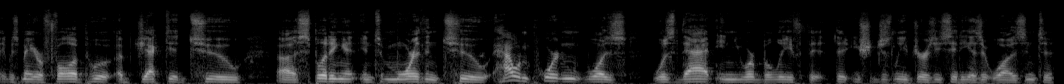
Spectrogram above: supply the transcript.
it was Mayor Fulop who objected to uh, splitting it into more than two. How important was was that in your belief that, that you should just leave Jersey City as it was into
